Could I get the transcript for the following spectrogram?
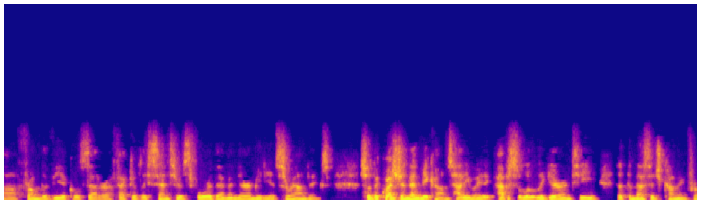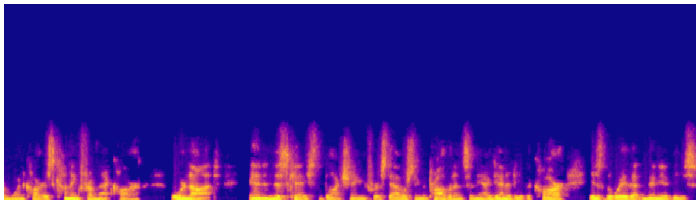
uh, from the vehicles that are effectively sensors for them and their immediate surroundings. So the question then becomes, how do you absolutely guarantee that the message coming from one car is coming from that car or not? And in this case, the blockchain for establishing the provenance and the identity of the car is the way that many of these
